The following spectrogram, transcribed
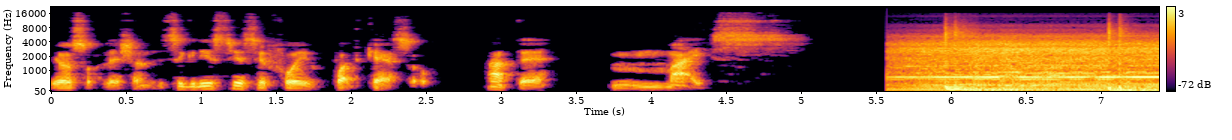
Eu sou Alexandre Sigrist e esse foi o Podcastle. Até mais. Bye.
